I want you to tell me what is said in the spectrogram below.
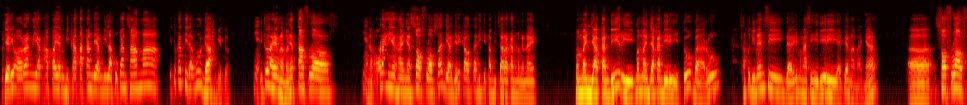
menjadi orang yang apa yang dikatakan yang dilakukan sama, itu kan tidak mudah gitu. Yeah. Itulah yang namanya tough love. Yeah. Nah, orang yang hanya soft love saja. Jadi kalau tadi kita bicarakan mengenai memanjakan diri, memanjakan diri itu baru satu dimensi dari mengasihi diri, yaitu yang namanya uh, soft love.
